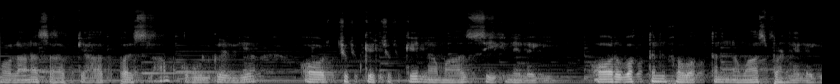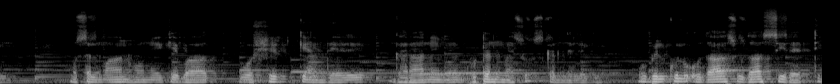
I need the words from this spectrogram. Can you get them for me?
مولانا صاحب کے ہاتھ پر اسلام قبول کر لیا اور چپکے چپکے نماز سیکھنے لگی اور وقتاً فوقتاً نماز پڑھنے لگی۔ مسلمان ہونے کے بعد وہ شرک کے اندھیرے گھرانے میں گھٹن محسوس کرنے لگی۔ وہ بالکل اداس اداس سی رہتی۔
